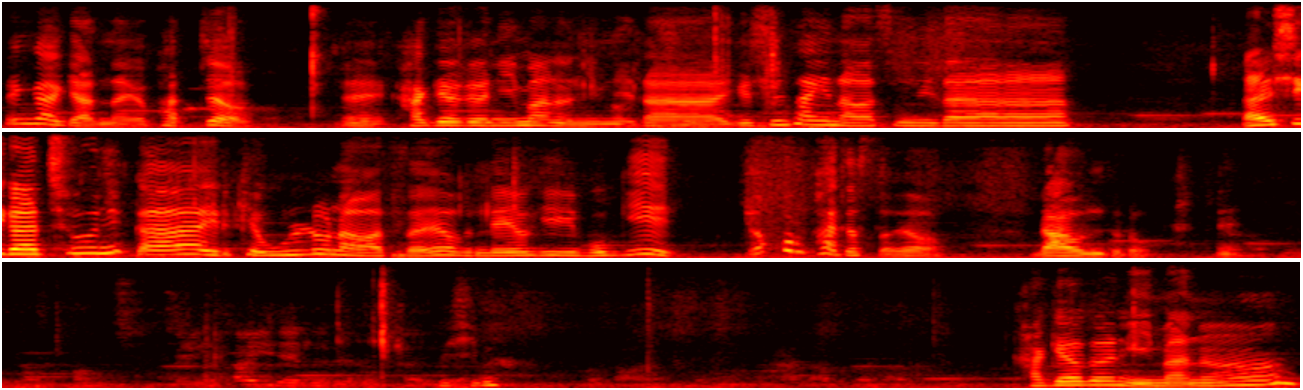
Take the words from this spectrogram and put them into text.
생각이 안 나요. 봤죠? 네, 가격은 2만 원입니다. 이게 신상이 나왔습니다. 날씨가 추우니까 이렇게 울로 나왔어요. 근데 여기 목이 조금 파졌어요. 라운드로. 네. 보시면 가격은 2만 원.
